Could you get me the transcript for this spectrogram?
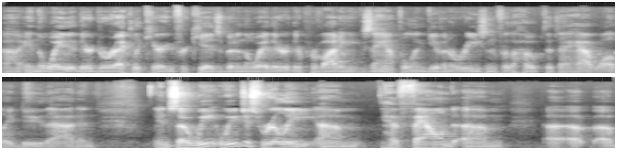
uh, in the way that they're directly caring for kids, but in the way they're they're providing example and giving a reason for the hope that they have while they do that, and and so we we just really um, have found um, a,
